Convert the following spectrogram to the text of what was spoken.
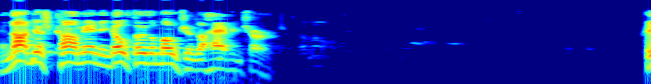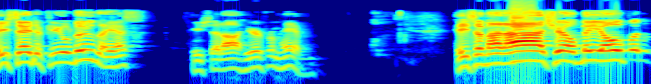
and not just come in and go through the motions of having church. He said, if you'll do this, he said, I'll hear from heaven. He said, Mine eyes shall be open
